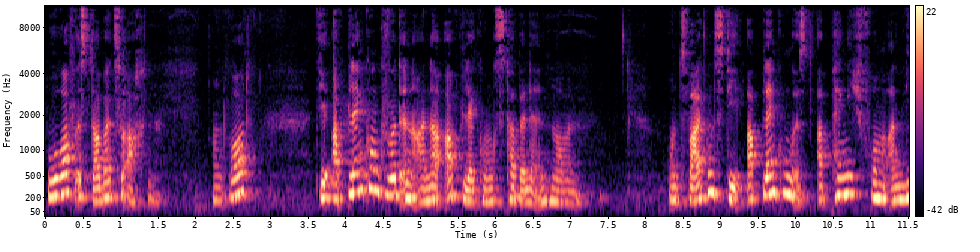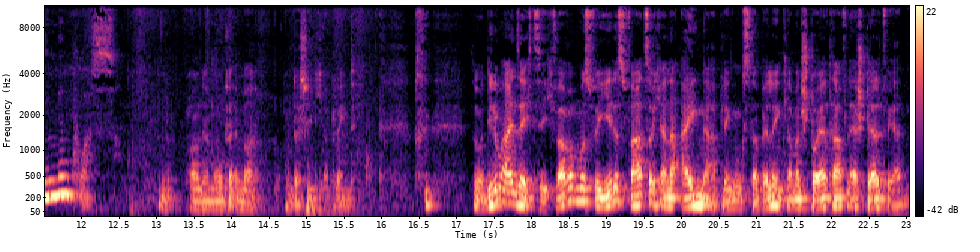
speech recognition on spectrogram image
Worauf ist dabei zu achten? Antwort. Die Ablenkung wird in einer Ablenkungstabelle entnommen. Und zweitens, die Ablenkung ist abhängig vom anliegenden Kurs. Ja, weil der Motor immer unterschiedlich ablenkt. So, die Nummer 61. Warum muss für jedes Fahrzeug eine eigene Ablenkungstabelle in Klammern Steuertafel erstellt werden?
